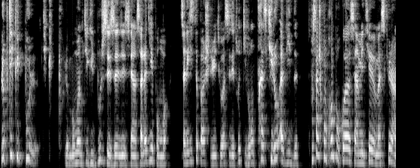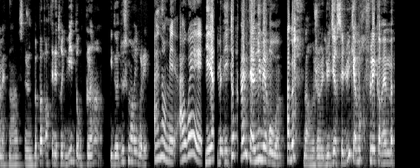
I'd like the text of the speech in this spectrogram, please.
le petit cul de poule. Petit cul de poule. Moi, un petit cul de poule, c'est un saladier pour moi ça n'existe pas chez lui, tu vois. C'est des trucs qui vont 13 kilos à vide. C'est pour ça que je comprends pourquoi c'est un métier masculin maintenant. Je ne peux pas porter des trucs vides, donc plein. Il doit doucement rigoler. Ah non, mais ah ouais. il m'a dit, toi, quand même, t'es un numéro. Hein. Ah bah. bah j'ai envie de lui dire, c'est lui qui a morflé quand même.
